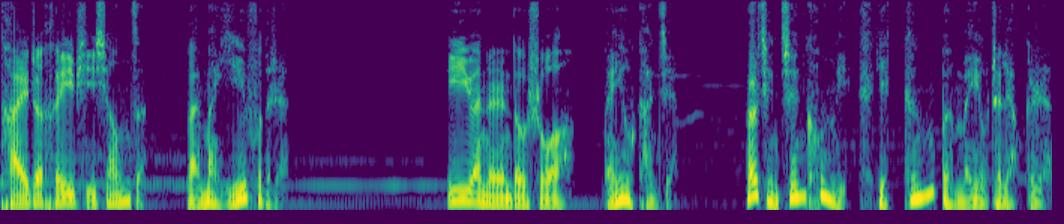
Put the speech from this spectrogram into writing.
抬着黑皮箱子来卖衣服的人。医院的人都说没有看见。而且监控里也根本没有这两个人。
